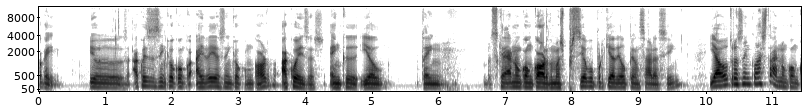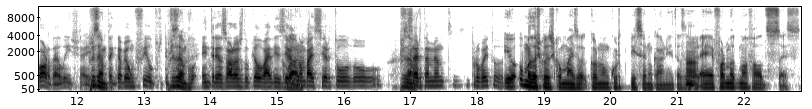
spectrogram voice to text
Ok. Eu- há coisas em que eu concordo, há ideias em que eu concordo, há coisas em que ele tem. Se calhar não concordo, mas percebo o porquê dele pensar assim. E há outras em que lá está, não concordo, é lixo. É, Por exemplo- tem que haver um filtro. Tipo, exemplo- em 3 horas do que ele vai dizer, Claro. não vai ser tudo Por exemplo, certamente proveitoso. Eu- uma das coisas que eu, mais, que eu não curto pizza no Kanye, estás a Ah. ver? É a forma como ele fala de sucesso.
